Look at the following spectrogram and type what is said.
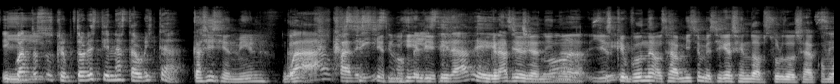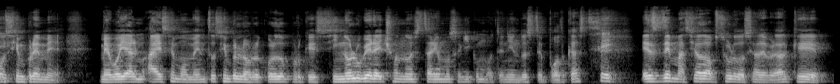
¿Y, cuántos suscriptores tiene hasta ahorita? Casi 100 mil. ¡Wow! Padrísimo. Felicidades. Gracias, Janina. Y es que fue una, o sea, a mí se me sigue haciendo absurdo. O sea, como siempre me, me voy a ese momento, siempre lo recuerdo porque si no lo hubiera hecho, no estaríamos aquí como teniendo este podcast. Sí. Es demasiado absurdo. O sea, de verdad que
